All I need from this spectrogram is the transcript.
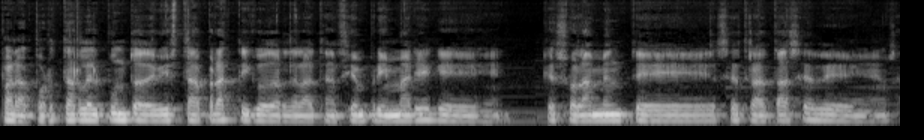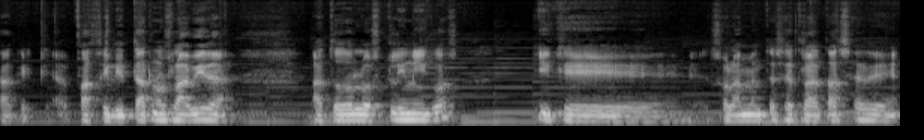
para aportarle el punto de vista práctico desde la atención primaria que, solamente se tratase de o sea, que, facilitarnos la vida a todos los clínicos y que solamente se tratase de,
